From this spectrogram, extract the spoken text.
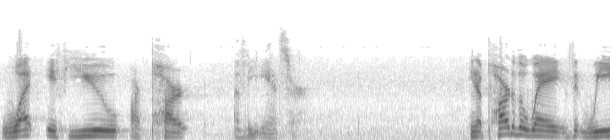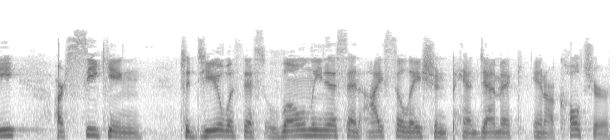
what if you are part of the answer? You know, part of the way that we are seeking to deal with this loneliness and isolation pandemic in our culture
